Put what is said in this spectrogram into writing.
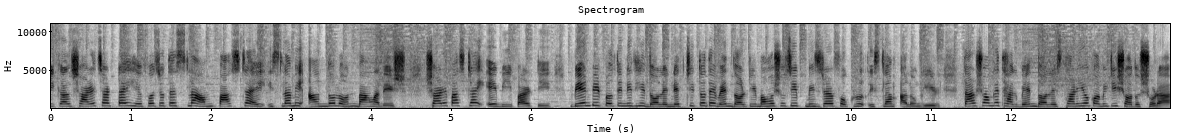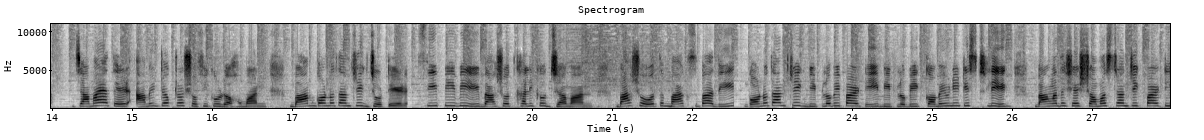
বিকাল সাড়ে চারটায় হেফাজতে ইসলাম, পাঁচটায় ইসলামী আন্দোলন বাংলাদেশ, সাড়ে পাঁচটায় এবি পার্টি। বিএনপির প্রতিনিধি দলের নেতৃত্ব দেবেন দলটির মহাসচিব মিসরার ফখরুল ইসলাম আলমগীর। তার সঙ্গে থাকবেন দলের স্থানীয় কমিটির সদস্যরা। জামায়াতের আমির ডক্টর শফিকুর রহমান, বাম গণতান্ত্রিক জোটের সিপিবি বাসদ খালিকুজ্জামান, বাসদ মার্ক্সবাদী গণতান্ত্রিক বিপ্লবী পার্টি, বিপ্লবী কমিউনিটিস্ট লীগ, বাংলাদেশের সমাজতান্ত্রিক পার্টি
